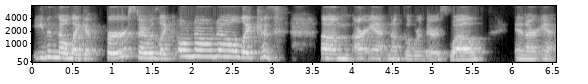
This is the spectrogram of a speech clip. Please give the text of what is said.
even though like at first I was like, oh no, no, like because um, our aunt and uncle were there as well and our aunt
